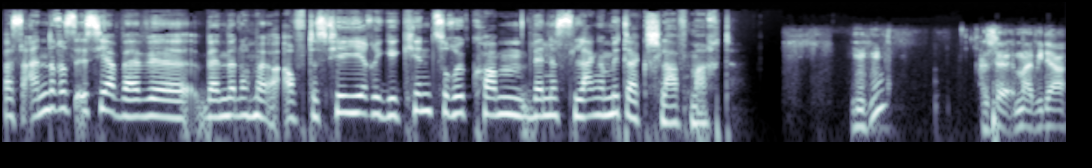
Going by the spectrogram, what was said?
Was anderes ist ja, weil wir, wenn wir nochmal auf das vierjährige Kind zurückkommen, wenn es lange Mittagsschlaf macht. Mhm. Das ist ja immer wieder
